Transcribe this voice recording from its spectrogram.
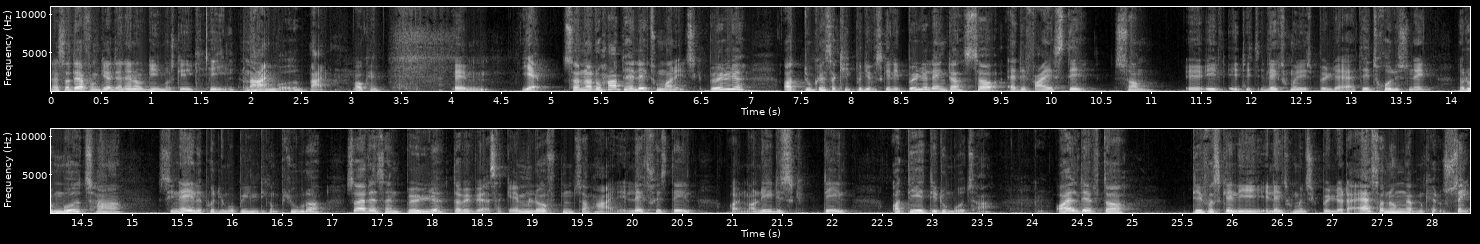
altså der fungerer den analogi måske ikke helt på Nej. samme måde. Nej. Okay. Øhm, ja, så når du har den her elektromagnetiske bølge, og du kan så kigge på de forskellige bølgelængder, så er det faktisk det, som øh, et, et, et elektromagnetisk bølge er. Det er et trådligt signal. Når du modtager signalet på din mobil, din computer, så er det altså en bølge, der bevæger sig gennem luften, som har en elektrisk del og en magnetisk del, og det er det, du modtager. Okay. Og alt efter de forskellige elektromagnetiske bølger, der er, så nogle af dem kan du se.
